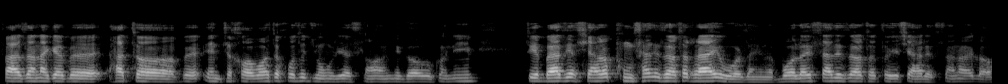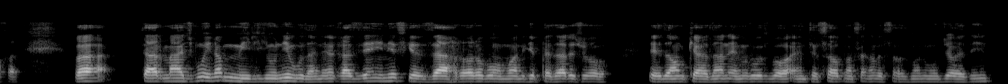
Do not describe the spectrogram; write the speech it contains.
فرزن اگر به حتی به انتخابات خود جمهوری اسلامی نگاه بکنیم توی بعضی از شهرها 500 هزار تا رأی آوردن اینا بالای 100 هزار تا توی شهرستان های آخر و در مجموع اینا میلیونی بودن یعنی قضیه این نیست که زهرا رو به عنوانی که پدرش رو اعدام کردن امروز با انتصاب مثلا به سازمان مجاهدین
